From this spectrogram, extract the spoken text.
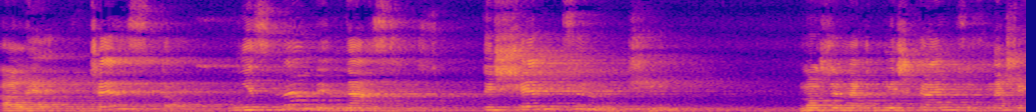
Ale często nie znamy nazwisk tysięcy ludzi, może nawet mieszkańców naszej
